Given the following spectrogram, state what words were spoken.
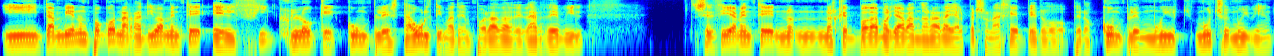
y también un poco narrativamente el ciclo que cumple esta última temporada de Daredevil. Sencillamente no, no es que podamos ya abandonar ahí al personaje, pero, pero cumple muy, mucho y muy bien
